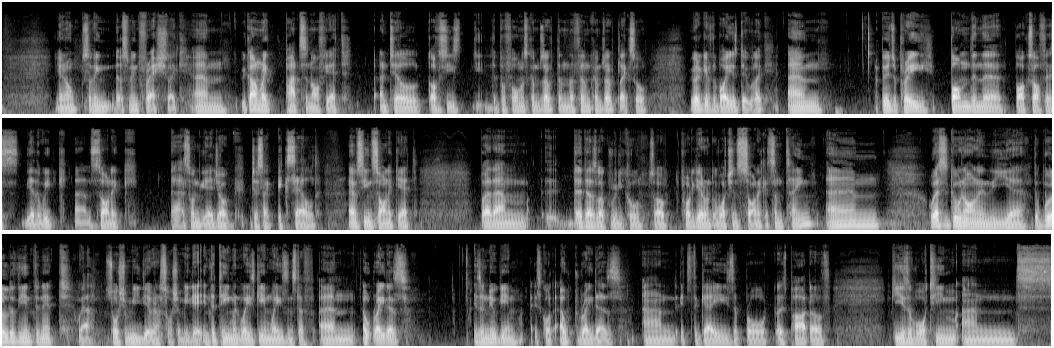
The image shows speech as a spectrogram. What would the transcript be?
you know something something fresh. Like um, we can't write Pattinson off yet until obviously the performance comes out and the film comes out. Like so, we got to give the boy his due. Like um, Birds of Prey bombed in the box office the other week, and Sonic, uh, Sonic the Hedgehog just like excelled. I haven't seen Sonic yet, but um, it does look really cool. So I'll probably get around to watching Sonic at some time. Um, what else is going on in the uh, the world of the internet? Well, social media, not social media, entertainment wise, game wise, and stuff. Um, Outriders is a new game. It's called Outriders, and it's the guys that brought as part of Gears of War team and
